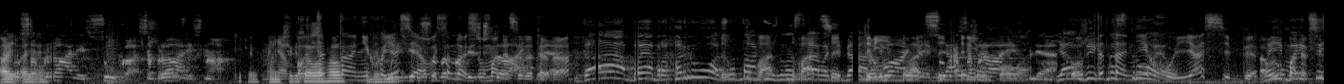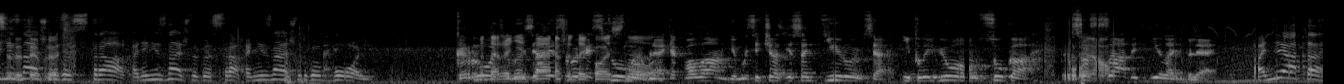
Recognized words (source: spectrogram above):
ай, ну ай, ай. собрались, сука, собрались нахуй. Телефончик Меня залагав. Та ніхуя себе, а ви со мною з ума не Побіждай, сидите, блядь. да? Да, Бебра, хорош! Вот так Два- нужно настраивать ребят. 23, Давай, Давай, я сука, уже- собрались, пола. блядь. Я Вот уже их это настроил. нихуя себе, а ви Мои у мене всі бойцы не сидите, знают, что блядь. такое страх. Они не знают, что такое страх. Они не знают, что такое боль. Короче, Мы даже мы не взяли знаем, с собой что такое костюмы, слово. блядь, акваланги. Мы сейчас десантируемся и плывем, сука, засады делать, блядь. Понятно,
